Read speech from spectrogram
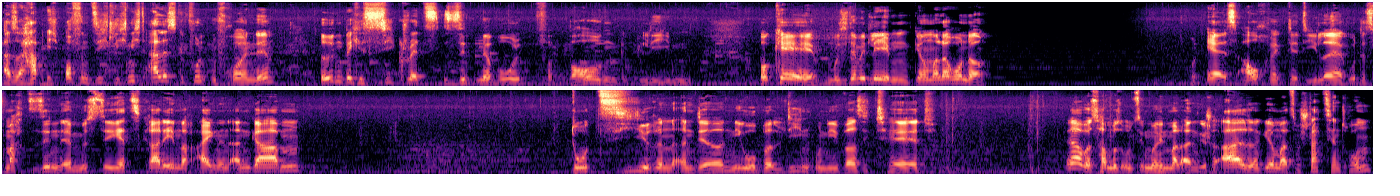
Also habe ich offensichtlich nicht alles gefunden, Freunde. Irgendwelche Secrets sind mir wohl verborgen geblieben. Okay, muss ich damit leben. Gehen wir mal da runter. Und er ist auch weg, der Dealer. Ja gut, das macht Sinn. Er müsste jetzt gerade eben nach eigenen Angaben dozieren an der Neo-Berlin-Universität. Ja, aber das haben wir uns immerhin mal angeschaut. Also, dann gehen wir mal zum Stadtzentrum.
